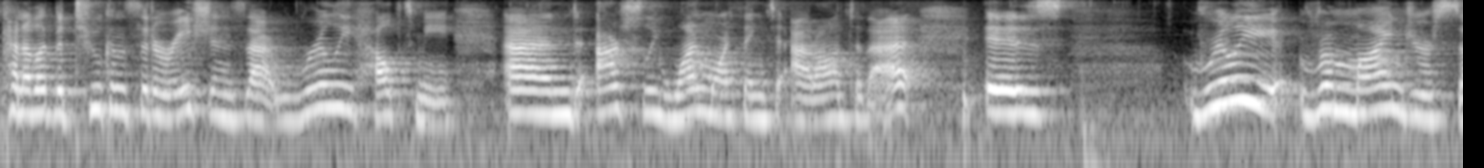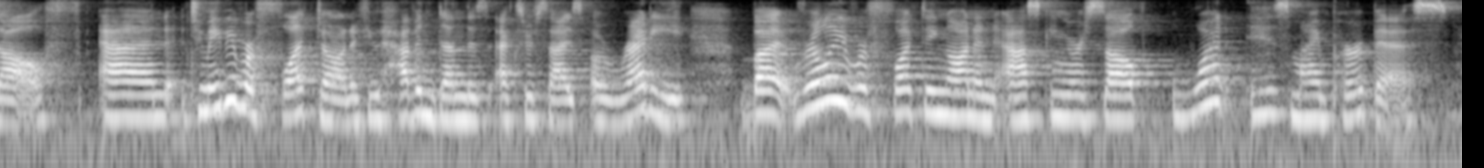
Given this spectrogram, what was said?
kind of like the two considerations that really helped me. And actually, one more thing to add on to that is really remind yourself and to maybe reflect on if you haven't done this exercise already, but really reflecting on and asking yourself, what is my purpose,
